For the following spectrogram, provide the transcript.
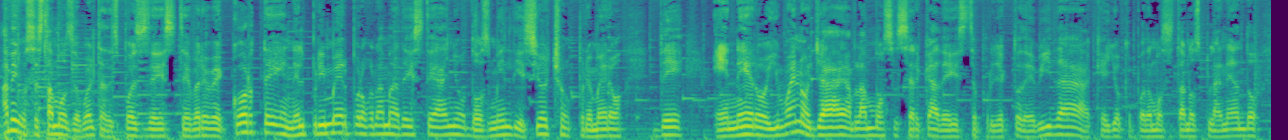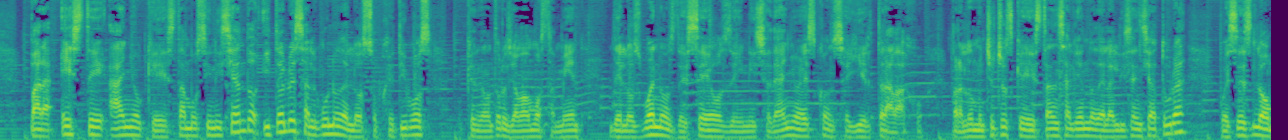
Amigos, estamos de vuelta después de este breve corte en el primer programa de este año 2018, primero de enero. Y bueno, ya hablamos acerca de este proyecto de vida, aquello que podemos estarnos planeando para este año que estamos iniciando y tal vez alguno de los objetivos que nosotros llamamos también de los buenos deseos de inicio de año es conseguir trabajo. Para los muchachos que están saliendo de la licenciatura, pues es lo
